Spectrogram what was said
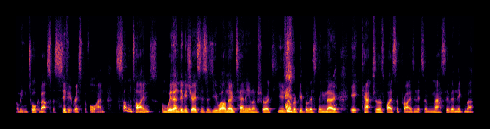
and we can talk about specific risks beforehand. Sometimes, and with endometriosis, as you well know, Tenny, and I'm sure a huge number of people listening know, it catches us by surprise and it's a massive enigma.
